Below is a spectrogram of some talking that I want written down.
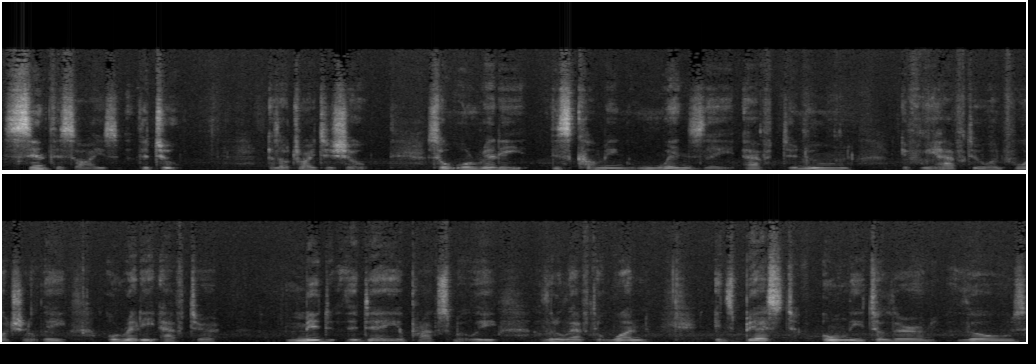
synthesize the two, as I'll try to show. So, already this coming Wednesday afternoon, if we have to, unfortunately, already after mid the day, approximately a little after one, it's best only to learn those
